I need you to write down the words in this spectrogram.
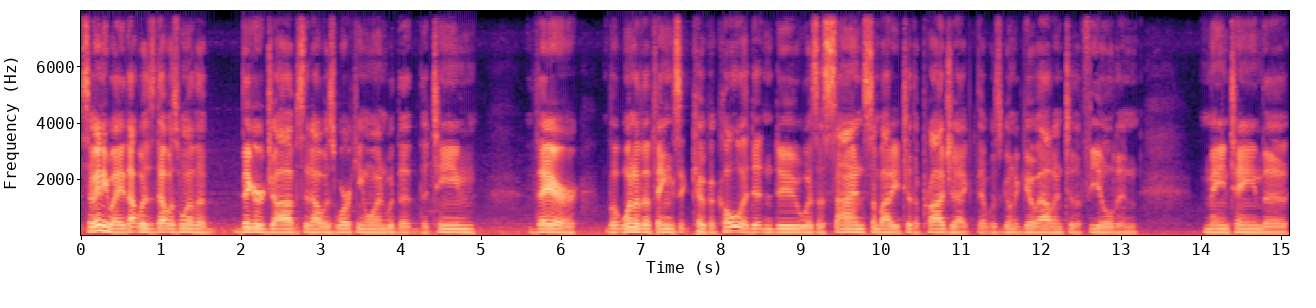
so anyway, that was that was one of the bigger jobs that I was working on with the the team there. But one of the things that Coca Cola didn't do was assign somebody to the project that was going to go out into the field and maintain the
